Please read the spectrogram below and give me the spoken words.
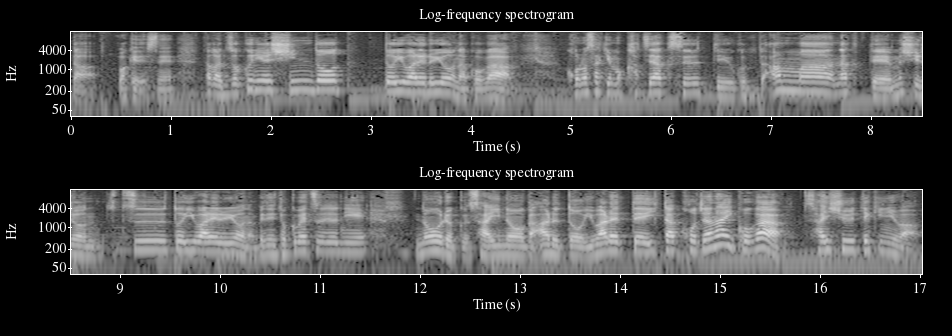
たわけですね。だから俗に言う振動と言われるような子がこの先も活躍するっていうことであんまなくてむしろ普通と言われるような別に特別に能力才能があると言われていた子じゃない子が最終的には、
